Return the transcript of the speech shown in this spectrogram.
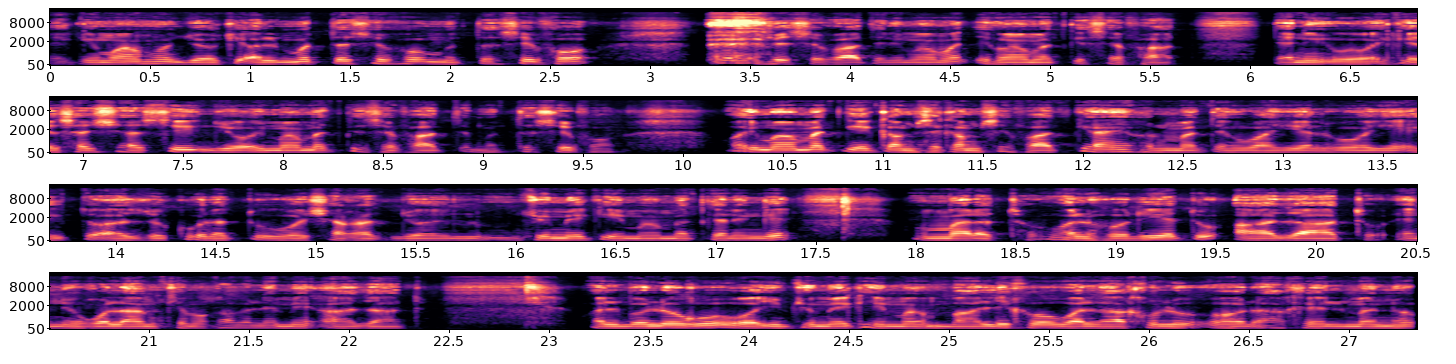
ایک امام ہو جو کہ المتصف ہو، متصف ہو صفات امامت امامت کے صفات۔ یعنی وہ ایک ایسا شخصی جو امامت کے صفات سے متصف ہو۔ وہ امامت کے کم سے کم صفات کیا ہیں؟ حرمت واحل وہ یہ ایک تو ذکورت وہ شخص جو جمعے کی امامت کریں گے، مرت ہو۔ الحریت و آزاد ہو یعنی غلام کے مقابلے میں آزاد ہو۔ البلوغ و جمعہ کے امام بالغ ہو ولاخل ہو اور عقل من ہو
